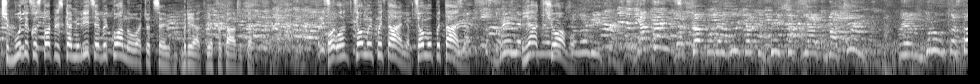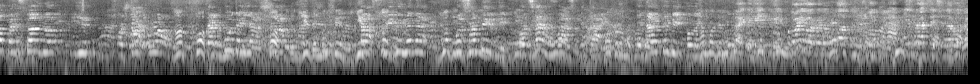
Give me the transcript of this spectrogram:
Чи буде. Костопільська міліція виконувати оцей бред, як ви кажете? О, от в цьому і питання, в цьому питання. Як в чому? Чоловіка. Я понял, що Якщо буде їхати більше 5 машин, і вдруг Костопіль стану і оштрафував. Ну, похорон, Так буде я похорон, їде машина, їде Так, ви мене посадили. Оце у вас питання. Дайте відповідь. Дайте відповідь, хто є органом влади Костопіля? Адміністрація чи народна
